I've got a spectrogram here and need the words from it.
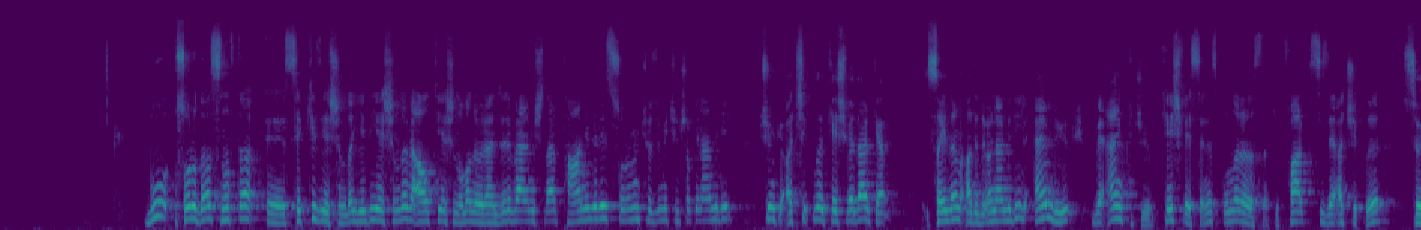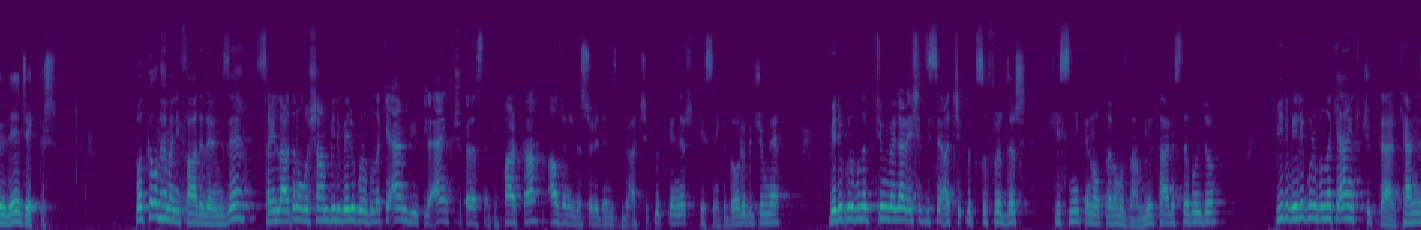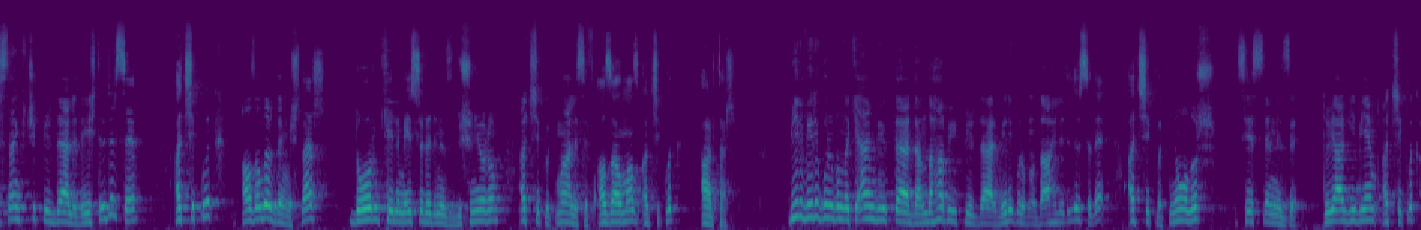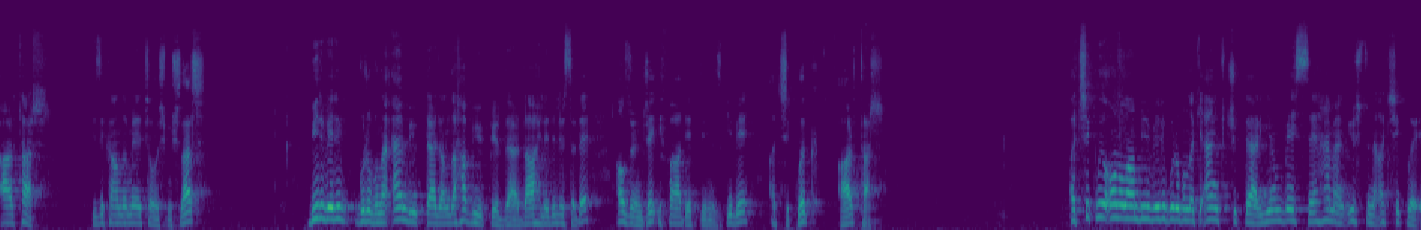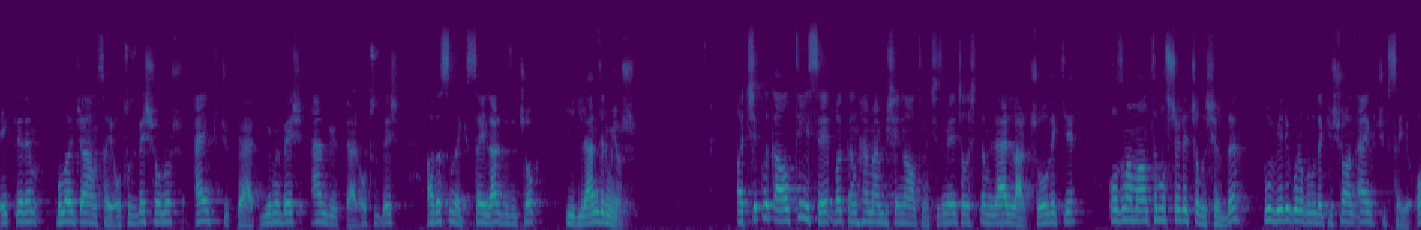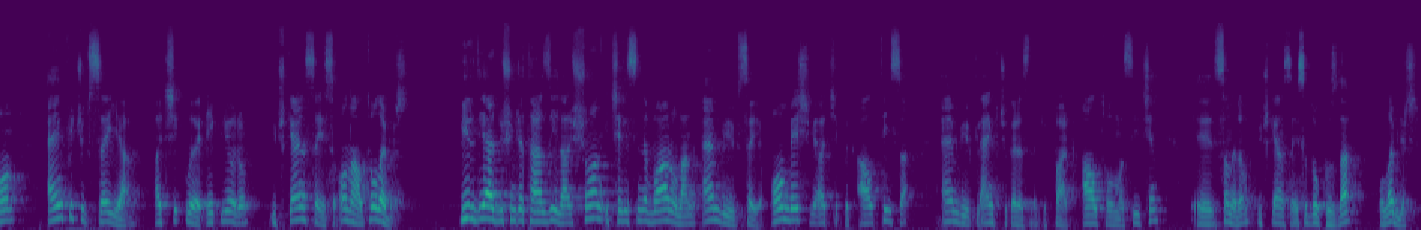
Bu soruda sınıfta 8 yaşında, 7 yaşında ve 6 yaşında olan öğrencileri vermişler. Taneleri sorunun çözümü için çok önemli değil. Çünkü açıklığı keşfederken sayıların adedi önemli değil. En büyük ve en küçüğü keşfetseniz bunlar arasındaki fark size açıklığı söyleyecektir. Bakalım hemen ifadelerimize. Sayılardan oluşan bir veri grubundaki en büyük ile en küçük arasındaki farka az önce de söylediğimiz gibi açıklık denir. Kesinlikle doğru bir cümle. Veri grubundaki tüm veriler eşit ise açıklık sıfırdır. Kesinlikle notlarımızdan bir tanesi de buydu. Bir veri grubundaki en küçük değer kendisinden küçük bir değerle değiştirilirse açıklık azalır demişler. Doğru kelimeyi söylediğinizi düşünüyorum. Açıklık maalesef azalmaz, açıklık artar. Bir veri grubundaki en büyük değerden daha büyük bir değer veri grubuna dahil edilirse de açıklık ne olur? Seslerinizi duyar gibiyim, açıklık artar. Bizi kandırmaya çalışmışlar. Bir veri grubuna en büyük değerden daha büyük bir değer dahil edilirse de az önce ifade ettiğimiz gibi açıklık artar. Açıklığı 10 olan bir veri grubundaki en küçük değer 25 ise hemen üstüne açıklığı eklerim. Bulacağım sayı 35 olur. En küçük değer 25, en büyük değer 35. Arasındaki sayılar bizi çok ilgilendirmiyor. Açıklık 6 ise bakın hemen bir şeyin altını çizmeye çalıştım. Lerler çoğul eki. O zaman mantığımız şöyle çalışırdı. Bu veri grubundaki şu an en küçük sayı 10. En küçük sayıya açıklığı ekliyorum. Üçgen sayısı 16 olabilir. Bir diğer düşünce tarzıyla şu an içerisinde var olan en büyük sayı 15 ve açıklık 6 ise en büyükle en küçük arasındaki fark 6 olması için e, sanırım üçgen sayısı 9'da olabilir.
